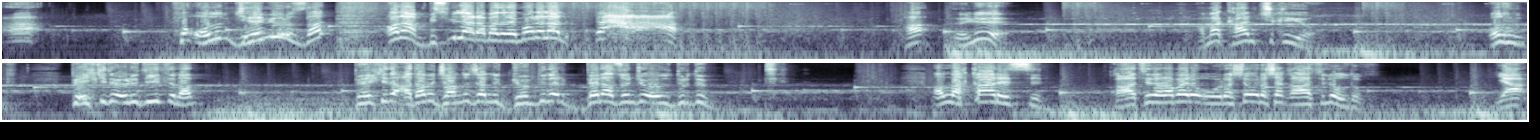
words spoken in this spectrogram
Aa. Oğlum giremiyoruz lan. Anam bismillahirrahmanirrahim o ne lan? Aa! Ha ölü. Ama kan çıkıyor. Oğlum belki de ölü değildi lan. Belki de adamı canlı canlı gömdüler ben az önce öldürdüm. Allah kahretsin. Katil arabayla uğraşa uğraşa katil olduk. Ya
